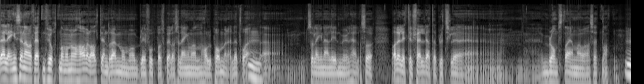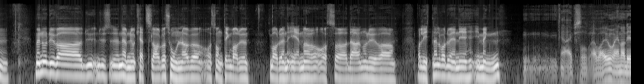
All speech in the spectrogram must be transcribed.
Det er lenge siden jeg var 13-14, men man har vel alltid en drøm om å bli fotballspiller så lenge man holder på med det. Det tror jeg. Mm. Det, så lenge det er en liten mulighet. Og så var det litt tilfeldig at jeg plutselig uh, blomstra igjen da jeg var 17-18. Mm. Men når du var Du, du nevner jo kretslag og sonelag og, og, sånne ting. Var du, var du en ener også der når du var, var liten, eller var du en i, i mengden? Ja, jeg var jo en av de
